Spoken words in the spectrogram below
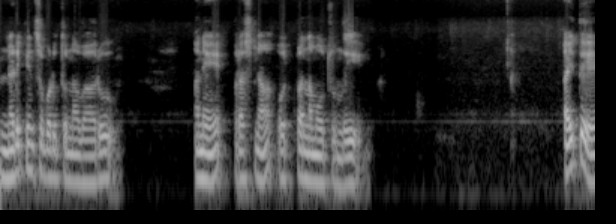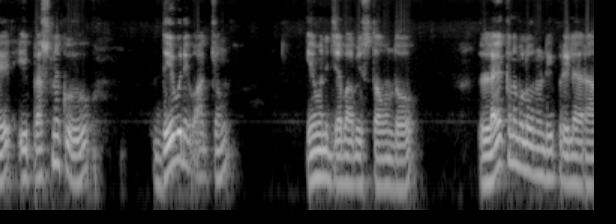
నడిపించబడుతున్నవారు అనే ప్రశ్న ఉత్పన్నమవుతుంది. అయితే ఈ ప్రశ్నకు దేవుని వాక్యం ఏమని జవాబిస్తూ ఉందో లేఖనములో నుండి ప్రియులారా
